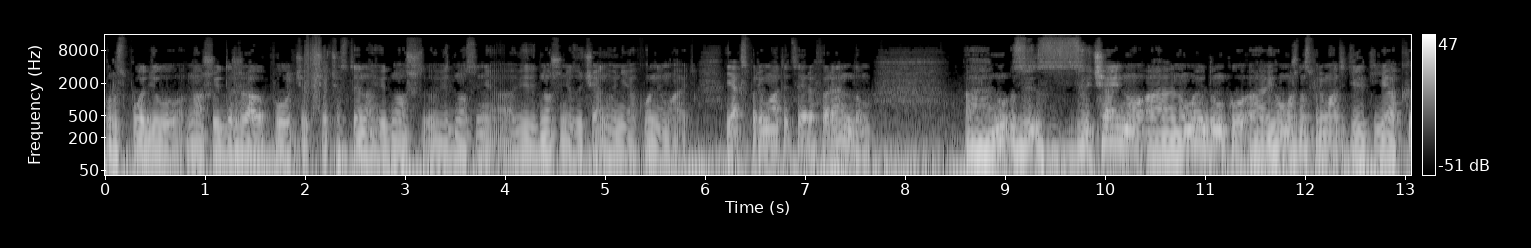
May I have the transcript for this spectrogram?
розподілу нашої держави по ча- ча- частинах віднош- відношення, відношення звичайного ніякого не мають. Як сприймати цей референдум? Е, Ну, звичайно, е, на мою думку, е, його можна сприймати тільки як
